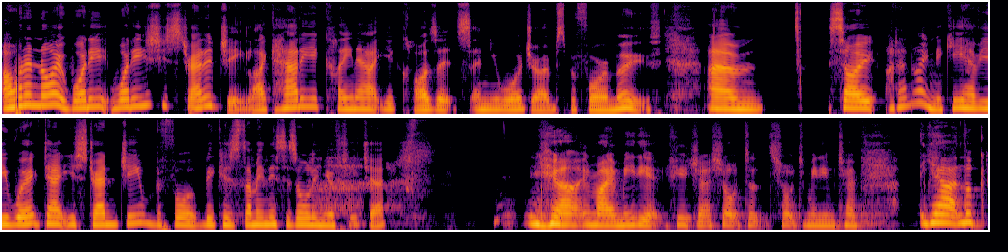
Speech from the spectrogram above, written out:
I want to know what is, what is your strategy? Like, how do you clean out your closets and your wardrobes before a move? Um, so I don't know, Nikki, have you worked out your strategy before? Because I mean, this is all in your future. Yeah, in my immediate future, short to short to medium term. Yeah, look,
